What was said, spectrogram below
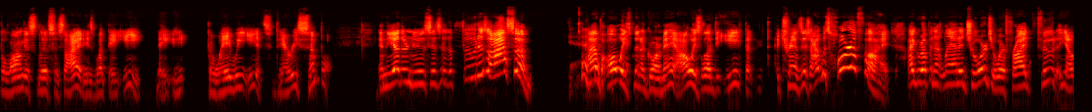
the longest lived society is what they eat. They eat the way we eat. It's very simple. And the other news is that the food is awesome. I've always been a gourmet. I always loved to eat, but I transitioned. I was horrified. I grew up in Atlanta, Georgia, where fried food, you know,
